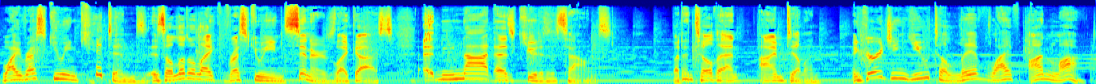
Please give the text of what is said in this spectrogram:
Why rescuing kittens is a little like rescuing sinners like us. Uh, Not as cute as it sounds. But until then, I'm Dylan encouraging you to live life unlocked,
